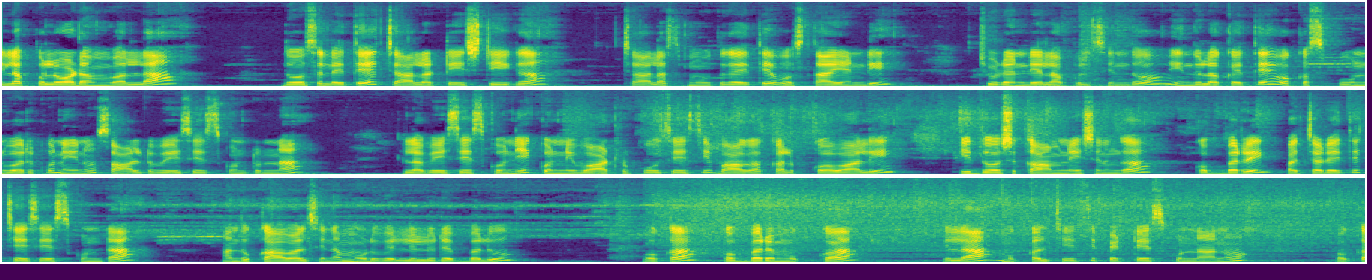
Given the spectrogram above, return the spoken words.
ఇలా పులవడం వల్ల దోశలు అయితే చాలా టేస్టీగా చాలా స్మూత్గా అయితే వస్తాయండి. చూడండి ఎలా పులిసిందో. ఇందులోకైతే ఒక స్పూన్ వరకు నేను సాల్ట్ వేసేసుకుంటున్నా. ఇలా వేసేసుకొని కొన్ని వాటర్ పోసేసి బాగా కలుపుకోవాలి. ఈ దోశ కాంబినేషన్గా కొబ్బరి పచ్చడి అయితే చేసేసుకుంటా. అందుకు కావాల్సిన మూడు వెల్లుల్లి రెబ్బలు ఒక కొబ్బరి ముక్క ఇలా ముక్కలు చేసి పెట్టేసుకున్నాను. ఒక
